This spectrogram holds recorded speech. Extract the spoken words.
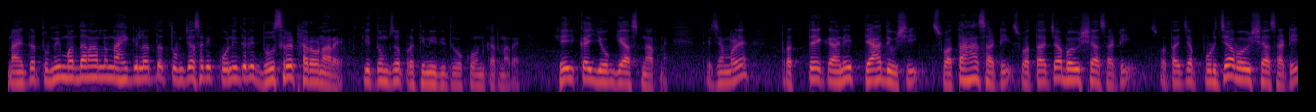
नाहीतर तुम्ही मतदानाला नाही गेलं तर तुमच्यासाठी कोणीतरी दुसरं ठरवणार आहे की तुमचं प्रतिनिधित्व कोण करणार आहे. हे काही योग्य असणार नाही. त्याच्यामुळे प्रत्येकाने त्या दिवशी स्वतःसाठी स्वतःच्या भविष्यासाठी स्वतःच्या पुढच्या भविष्यासाठी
